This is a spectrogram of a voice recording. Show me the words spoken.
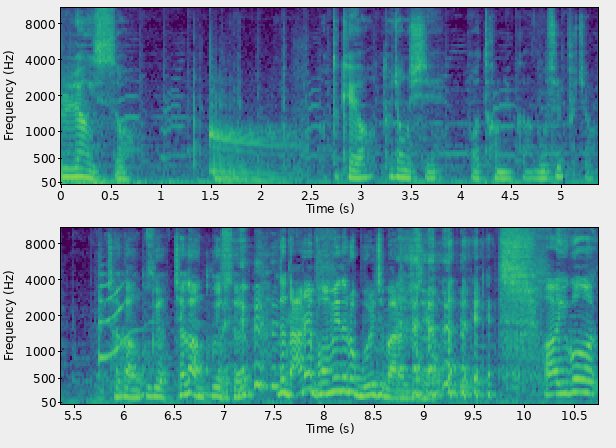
분량 있어. 어떡해요, 토정씨. 어떡합니까? 너무 슬프죠. 제가 안 구겨, 제가 안 구겼어요? 근데 나를 범인으로 몰지 말아주세요. 네. 아, 이거,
